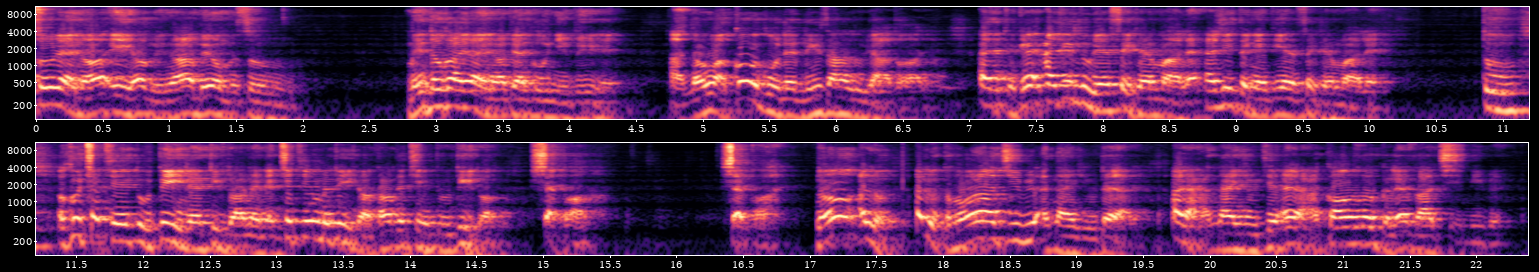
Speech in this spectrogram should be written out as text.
ဆိုးတယ်နော်အေးဟုတ်ပြီငါမင်းကိုမဆိုးဘူး မင်းဒုက္ခရရင်ငါပြန်ကူညီပေးတယ်။အဲတော့ကိုယ့်ကိုယ်လည်းလေးစားလို့ရသွားတယ်။အဲတကယ်အဲ့ဒီလူရဲ့စိတ်ထဲမှာလည်းအဲ့ဒီတငယ်ချင်းရဲ့စိတ်ထဲမှာလည်း तू အခုချက်ချင်း तू သိရင်လည်းသိသွားနိုင်တယ်ချက်ချင်းမသိတော့တောင်းတချင်း तू သိတော့ရှက်သွားတာ။ရှက်သွားတယ်။နော်အဲ့လိုအဲ့လိုသဘောထားကြီးပြီးအနိုင်ယူတတ်ရတယ်။အဲ့ဒါအနိုင်ယူခြင်းအဲ့ဒါအကောင်းဆုံးကလေးသားချီနည်းပဲ။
